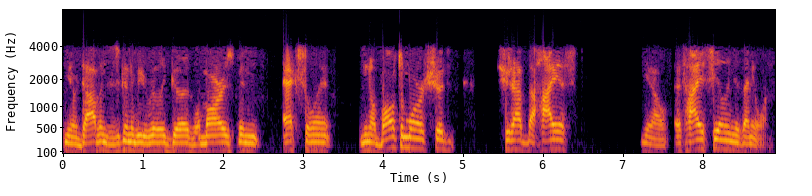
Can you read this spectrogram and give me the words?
you know, Dobbins is going to be really good. Lamar has been excellent. You know, Baltimore should should have the highest, you know, as high a ceiling as anyone.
